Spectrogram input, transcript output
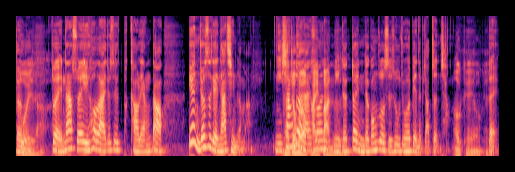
的。对啦，对，那所以后来就是考量到，因为你就是给人家请了嘛。你相对来说，你的对你的工作时数就会变得比较正常。OK OK，对，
